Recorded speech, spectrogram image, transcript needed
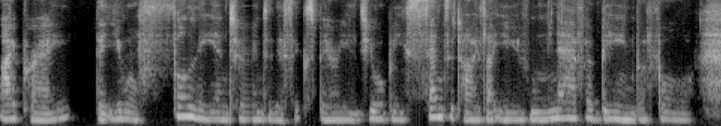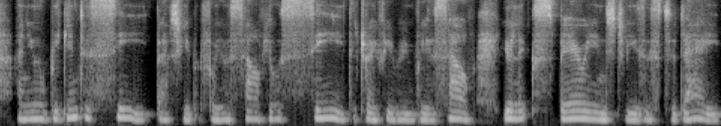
I pray that you will fully enter into this experience. You will be sensitized like you've never been before. And you'll begin to see Bathsheba for yourself. You'll see the trophy room for yourself. You'll experience Jesus today,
